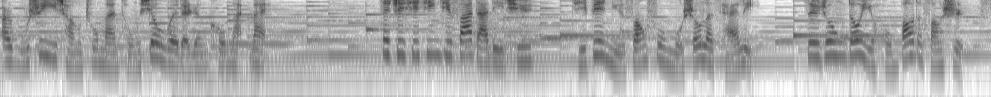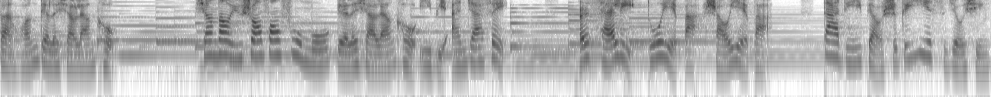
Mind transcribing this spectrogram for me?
而不是一场充满铜臭味的人口买卖。在这些经济发达地区，即便女方父母收了彩礼，最终都以红包的方式返还给了小两口，相当于双方父母给了小两口一笔安家费。而彩礼多也罢，少也罢，大抵表示个意思就行。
